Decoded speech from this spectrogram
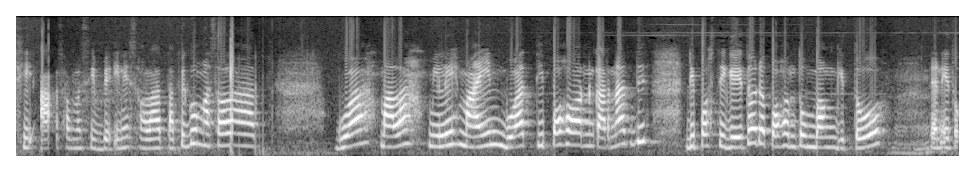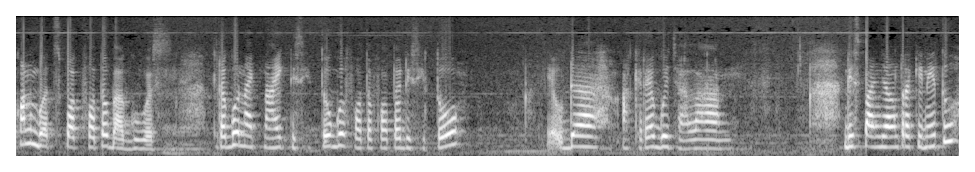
Si A sama si B ini sholat tapi gue nggak sholat. Gue malah milih main buat di pohon karena di, di pos 3 itu ada pohon tumbang gitu dan itu kan buat spot foto bagus. Kira gue naik naik di situ gue foto-foto di situ ya udah akhirnya gue jalan. Di sepanjang trek ini tuh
